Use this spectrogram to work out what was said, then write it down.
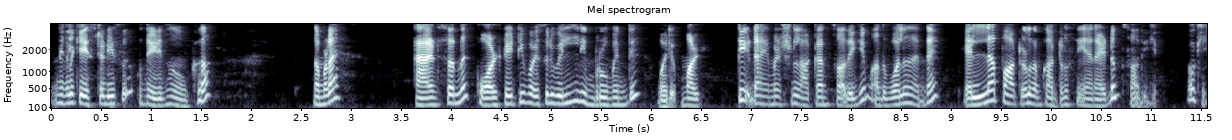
നിങ്ങൾ കേസ് സ്റ്റഡീസ് ഒന്ന് എഴുതി നോക്കുക. നമ്മുടെ ആൻസറിന് ക്വാളിറ്റേറ്റീവ് വൈസ് ഒരു വലിയ ഇമ്പ്രൂവ്മെന്റ് വരും. മൾട്ടി ഡയമെൻഷനിലാക്കാൻ സാധിക്കും. അതുപോലെ തന്നെ എല്ലാ പാർട്ടുകളും നമുക്ക് അഡ്രസ്സ് ചെയ്യാനായിട്ടും സാധിക്കും. ഓക്കെ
